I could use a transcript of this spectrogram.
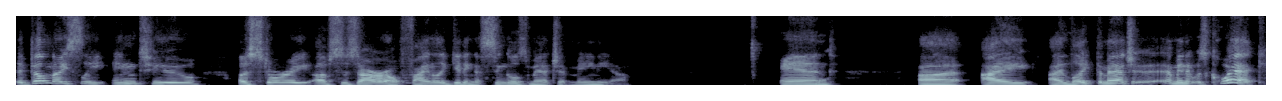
it built nicely into a story of Cesaro finally getting a singles match at Mania. And uh I I liked the match. I mean, it was quick.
